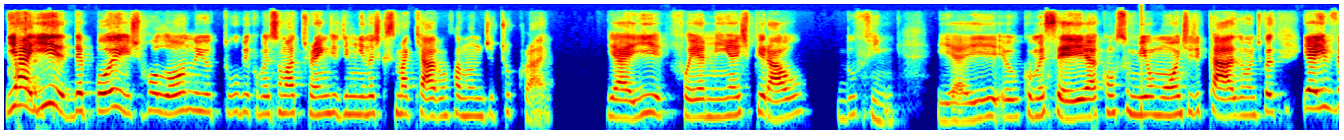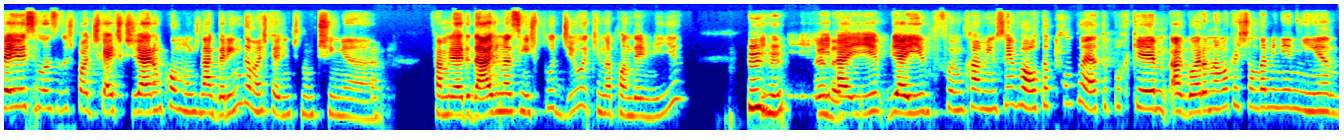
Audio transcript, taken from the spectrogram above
E aí, depois, rolou no YouTube, começou uma trend de meninas que se maquiavam falando de true crime. E aí, foi a minha espiral do fim. E aí, eu comecei a consumir um monte de casa, um monte de coisa. E aí, veio esse lance dos podcasts que já eram comuns na gringa, mas que a gente não tinha é. familiaridade, mas assim, explodiu aqui na pandemia. Uhum, e, e, aí, e aí foi um caminho sem volta completo, porque agora não é uma questão da menininha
